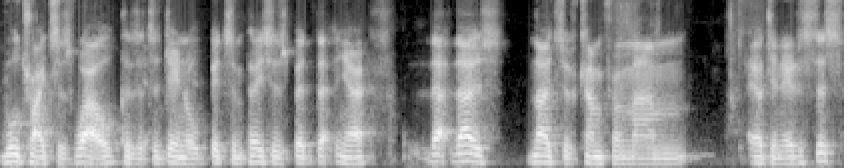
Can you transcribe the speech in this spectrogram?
wool traits as well because it's a general bits and pieces. But you know, that, those notes have come from um, our geneticists,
